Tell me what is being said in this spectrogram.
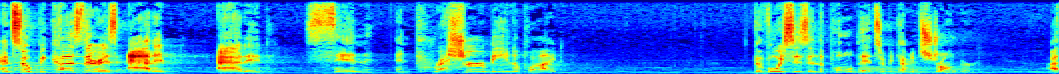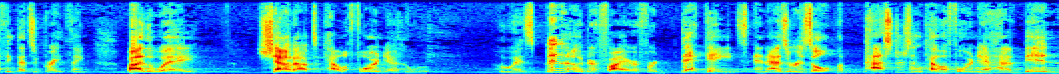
And so because there is added added sin and pressure being applied, the voices in the pulpits are becoming stronger. I think that's a great thing. By the way, shout out to California who who has been under fire for decades and as a result the pastors in California have been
